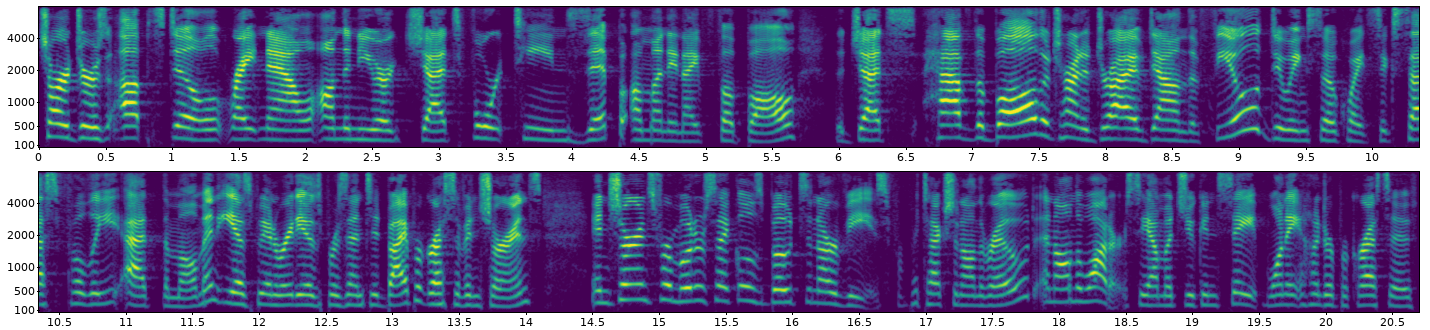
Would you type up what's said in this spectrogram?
Chargers up still right now on the New York Jets, 14 zip on Monday Night Football. The Jets have the ball. They're trying to drive down the field, doing so quite successfully at the moment. ESPN Radio is presented by Progressive Insurance. Insurance for motorcycles, boats, and RVs for protection on the road and on the water. See how much you can save. 1 800 Progressive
